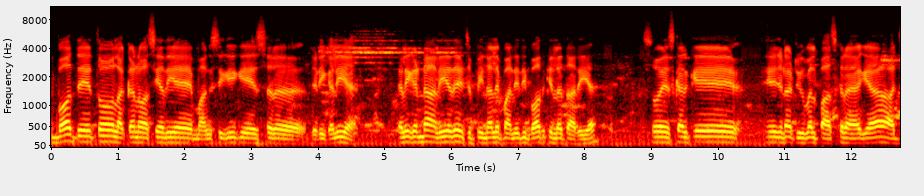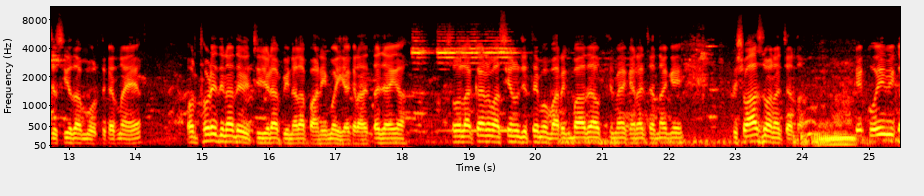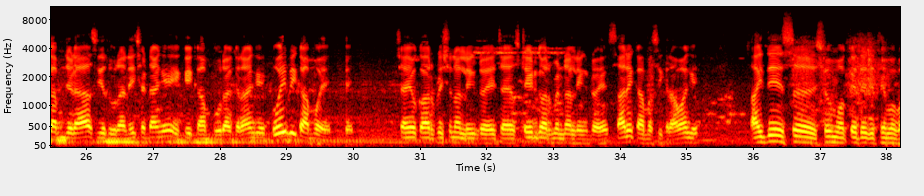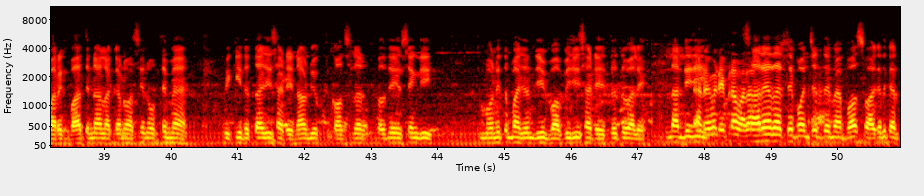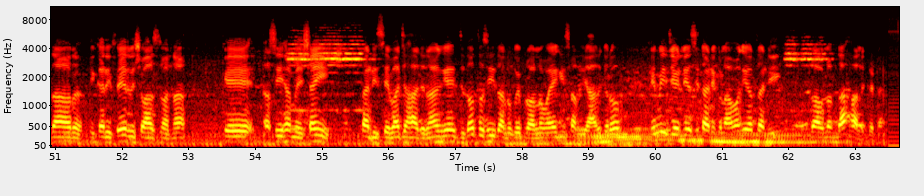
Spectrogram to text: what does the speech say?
ਬਹੁਤ ਦੇਰ ਤੋਂ ਇਲਾਕਾ ਨਿਵਾਸੀਆਂ ਦੀ ਇਹ ਮੰਗ ਸੀਗੀ ਕਿ ਇਸ ਜਿਹੜੀ ਗਲੀ ਹੈ ਕਲੀਗੰਡਾ ਵਾਲੀ, ਇਹਦੇ ਵਿੱਚ ਪੀਣ ਵਾਲੇ ਪਾਣੀ ਦੀ ਬਹੁਤ ਕਿੱਲਤ ਆ ਰਹੀ ਹੈ। ਸੋ ਇਸ ਕਰਕੇ ਇਹ ਜਿਹੜਾ ਟਿਊਬਵੈੱਲ ਪਾਸ ਕਰਾਇਆ ਗਿਆ, ਅੱਜ ਅਸੀਂ ਉਹਦਾ ਮਹੂਰਤ ਕਰਨ ਆਏ ਹਾਂ। ਔਰ ਥੋੜੇ ਦਿਨਾਂ ਦੇ ਵਿੱਚ ਹੀ ਜਿਹੜਾ ਪੀਣ ਵਾਲਾ ਪਾਣੀ ਮੁਹੱਈਆ ਕਰਾ ਦਿੱਤਾ ਜਾਏਗਾ। ਸੋ ਇਲਾਕਾ ਨਿਵਾਸੀਆਂ ਨੂੰ ਜਿੱਥੇ ਮੁਬਾਰਕਬਾਦ ਹੈ ਉੱਥੇ ਮੈਂ ਕਹਿਣਾ ਚਾਹੁੰਦਾ ਕਿ ਵਿਸ਼ਵਾਸ ਦਿਵਾਉਣਾ ਚਾਹੁੰਦਾ ਕਿ ਕੋਈ ਵੀ ਕੰਮ ਜਿਹੜਾ, ਅਸੀਂ ਅਧੂਰਾ ਨਹੀਂ ਛੱਡਾਂਗੇ ਇੱਕ ਇੱਕ ਕੰਮ ਪੂਰਾ ਕਰਾਂਗੇ। ਕੋਈ ਵੀ ਕੰਮ ਹੋਏ ਚਾਹੇ ਉਹ ਕਾਰਪੋਰੇਸ਼ਨ ਨਾਲ ਲਿੰਕਡ ਹੋਏ ਚਾਹੇ ਉਹ ਸਟੇਟ ਗਵਰਨਮੈਂਟ ਨਾਲ ਲਿੰਕਡ ਹੋਏ ਸਾਰੇ ਕੰਮ ਅਸੀਂ ਕਰਾਵਾਂਗੇ। ਅੱਜ ਦੇ ਇਸ ਸ਼ੁਭ ਮੌਕੇ ਤੇ ਜਿੱਥੇ ਮੁਬਾਰਕਬਾਦ ਦਿੰਦਾ ਇਲਾਕਾ ਨਿਵਾਸੀਆਂ ਨੂੰ ਉੱਥੇ ਮੈਂ ਵਿੱਕੀ ਦੱਤਾ ਜੀ ਸਾਡੇ ਨਵ ਨਿਯੁਕਤ ਕਾਉਂਸਲਰ ਬਲਦੇਵ ਸਿੰਘ ਜੀ ਮੋਨਿਤ ਮਹਾਜਨ ਜੀ ਬਾਬੀ ਜੀ ਸਾਡੇ ਦੁੱਧ ਵਾਲੇ ਲਾਲੀ ਜੀ ਵੱਡੇ ਭਰਾਵਾਂ ਦਾ। ਸਾਰਿਆਂ ਦਾ ਇੱਥੇ ਪਹੁੰਚਣ ਤੇ ਮੈਂ ਬਹੁਤ ਸਵਾਗਤ ਕਰਦਾ ਔਰ ਇੱਕ ਵਾਰੀ ਫੇਰ ਵਿਸ਼ਵਾਸ ਦਿਵਾਉਂਦਾ ਕਿ ਅਸੀਂ ਹਮੇਸ਼ਾ ਹੀ ਤੁਹਾਡੀ ਸੇਵਾ 'ਚ ਹਾਜ਼ਰ ਰਹਾਂਗੇ ਜਦੋਂ ਤੁਸੀਂ ਤੁਹਾਨੂੰ ਕੋਈ ਪ੍ਰੋਬਲਮ ਆਏਗੀ, ਸਾਨੂੰ ਯਾਦ ਕਰੋ। ਇਮੀਡੀਏਟਲੀ ਅਸੀਂ ਤੁਹਾਡੇ ਕੋਲ ਆਵਾਂਗੇ ਔਰ ਤੁਹਾਡੀ ਪ੍ਰੋਬਲਮ ਦਾ ਹੱਲ ਕੱਢਾਂਗੇ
